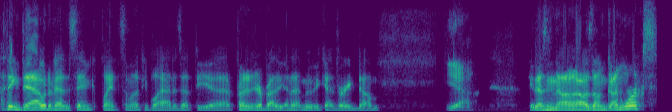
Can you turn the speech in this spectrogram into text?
I think Dad would have had the same complaint some other people had is that the uh, Predator by the end of that movie got very dumb. Yeah. He doesn't know how his own gun works.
